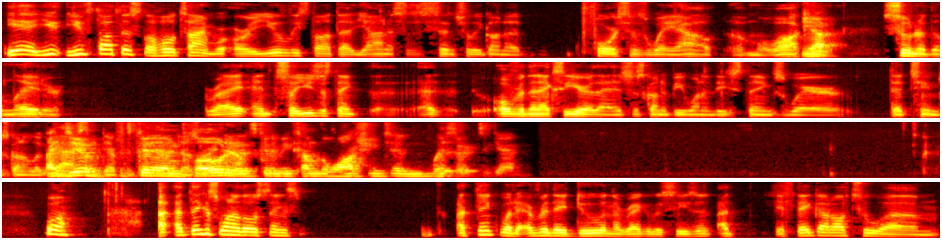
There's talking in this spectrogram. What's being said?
Yeah, you you've thought this the whole time, or, or you at least thought that Giannis is essentially going to force his way out of Milwaukee yeah. sooner than later, right? And so you just think uh, over the next year that it's just going to be one of these things where the team's going to look. I do. Different it's going to implode, right and it's going to become the Washington Wizards again. Well, I, I think it's one of those things. I think whatever they do in the regular season, I, if they got off to um,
